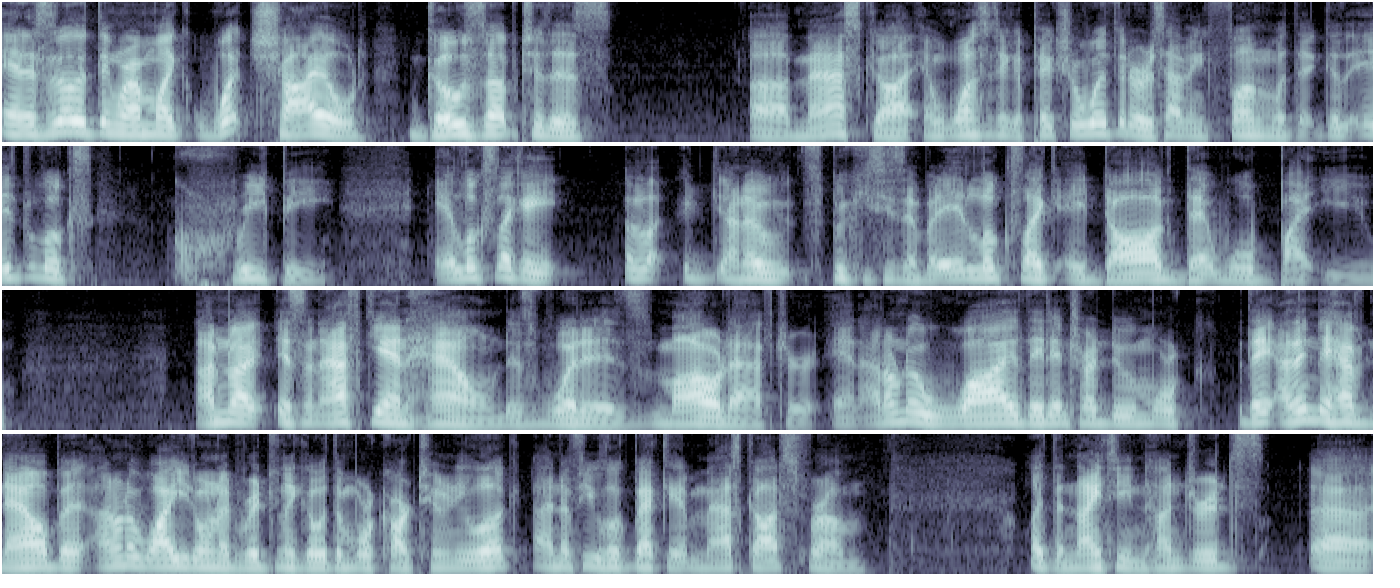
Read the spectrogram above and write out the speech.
and it's another thing where I'm like, what child goes up to this uh, mascot and wants to take a picture with it or is having fun with it? Because it looks creepy. It looks like a I know spooky season, but it looks like a dog that will bite you. I'm not. It's an Afghan hound, is what it is modeled after, and I don't know why they didn't try to do a more. They I think they have now, but I don't know why you don't originally go with a more cartoony look. I know if you look back at mascots from like the 1900s uh,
